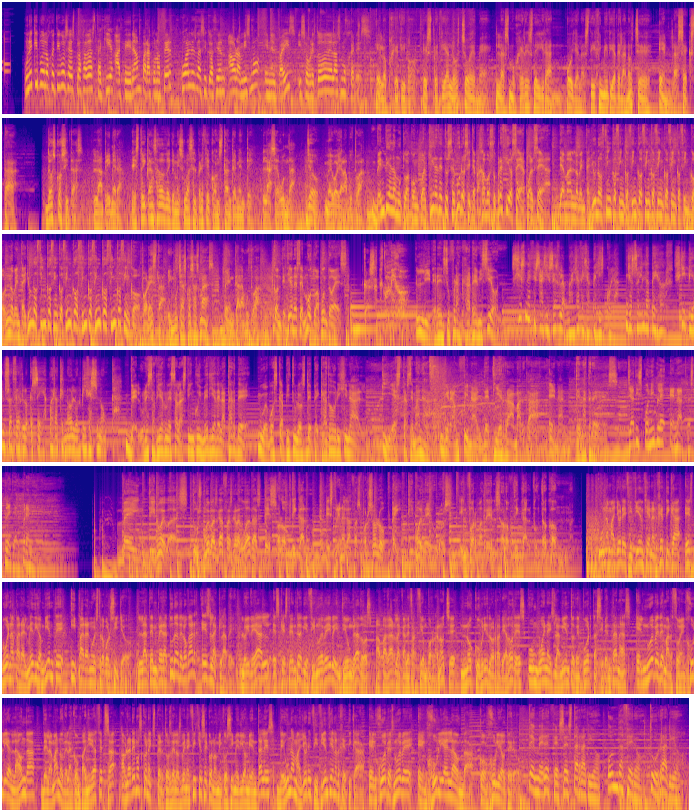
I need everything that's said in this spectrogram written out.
Un equipo del objetivo se ha desplazado hasta aquí, a Teherán, para conocer cuál es la situación ahora mismo en el país y sobre todo de las mujeres. El objetivo, especial 8M, las mujeres de Irán, hoy a las diez y media de la noche, en La Sexta. Dos cositas. La primera, estoy cansado de que me subas el precio constantemente. La segunda, yo me voy a la mutua. Vente a la mutua con cualquiera de tus seguros y te bajamos su precio, sea cual sea. Llama al 91 555 5555. 91 555 5555. Por esta y muchas cosas más, vente a la mutua. Condiciones en mutua.es. Cásate conmigo. Líder en su franja de emisión. Si es necesario ser la mala de la película, yo soy la peor. Y pienso hacer lo que sea para que no lo olvides nunca. De lunes a viernes a las 5 y media de la tarde, nuevos capítulos de Pecado Original. Y esta semana, gran final de Tierra Amarga en Antena 3. Ya disponible en A3 Player Premium. 29. Tus nuevas gafas graduadas de Sol Optical. Estrena gafas por solo 29 euros. Infórmate en soloptical.com. Una mayor eficiencia energética es buena para el medio ambiente y para nuestro bolsillo. La temperatura del hogar es la clave. Lo ideal es que esté entre 19 y 21 grados, apagar la calefacción por la noche, no cubrir los radiadores, un buen aislamiento de puertas y ventanas. El 9 de marzo en Julia en la Onda, de la mano de la compañía CEPSA, hablaremos con expertos de los beneficios económicos y medioambientales de una mayor eficiencia energética. El jueves 9 en Julia en la Onda, con Julia Otero. Te mereces esta radio. Onda Cero, tu radio.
